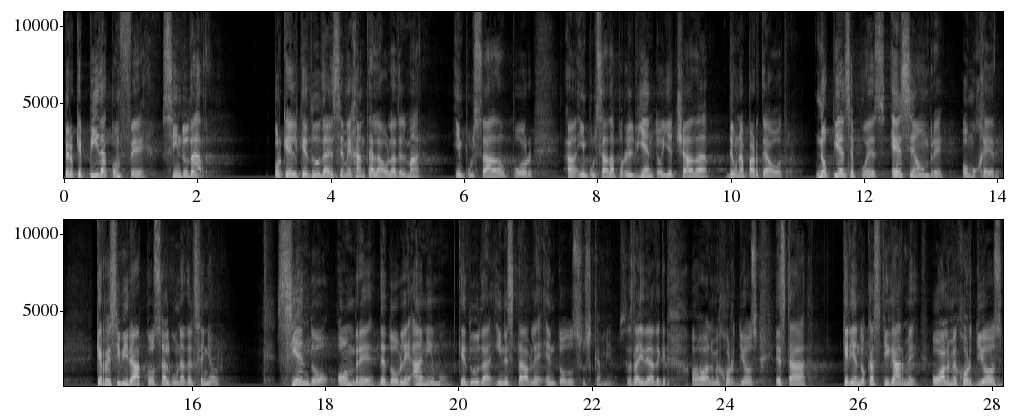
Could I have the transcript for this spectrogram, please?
Pero que pida con fe sin dudar, porque el que duda es semejante a la ola del mar, impulsado por Ah, impulsada por el viento y echada de una parte a otra. No piense pues ese hombre o mujer que recibirá cosa alguna del Señor, siendo hombre de doble ánimo, que duda, inestable en todos sus caminos. Es la idea de que, oh, a lo mejor Dios está queriendo castigarme, o a lo mejor Dios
